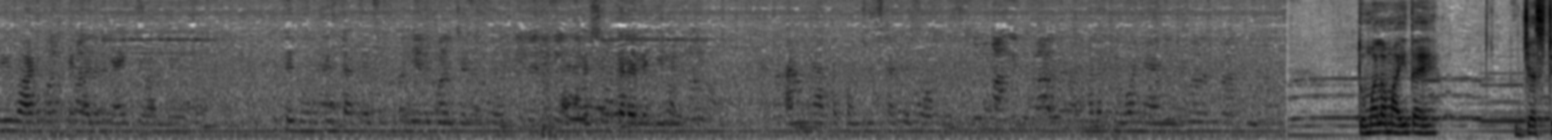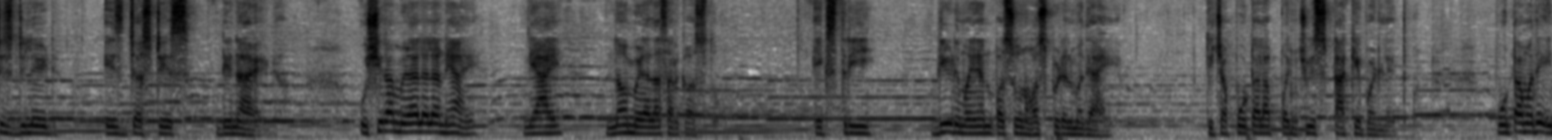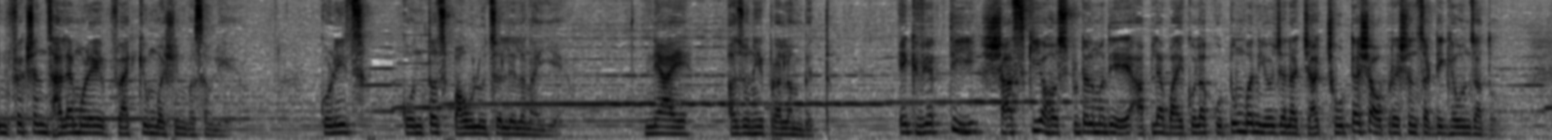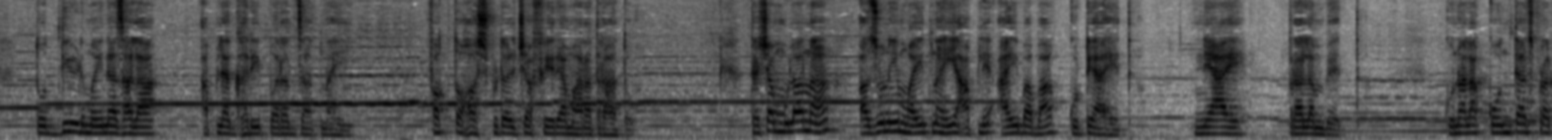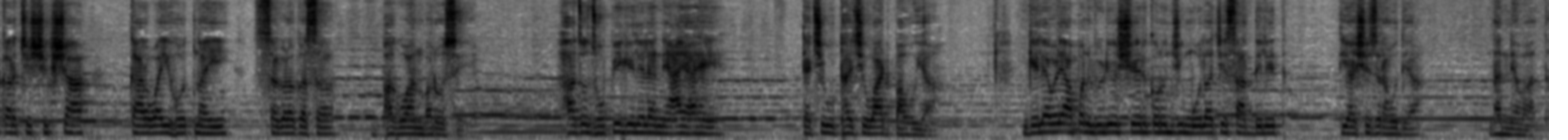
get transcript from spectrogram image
मी वाढ बघते मला न्याय केला मिळायचा तिथे दोन तीन टाक्याचं ऑपरेशन करायला गेले होते. आणि आता पंचवीस टाक्याचं ऑपरेशन मला किंवा न्याय मिळेल? तुम्हाला माहीत आहे justice delayed is justice denied उशिरा मिळालेला न्याय न्याय न मिळाल्यासारखा असतो. एक स्त्री दीड महिन्यांपासून हॉस्पिटलमध्ये आहे. तिच्या पोटाला पंचवीस टाके पडलेत. पोटामध्ये इन्फेक्शन झाल्यामुळे व्हॅक्यूम मशीन बसवली आहे कोणीच कोणतंच पाऊल उचललेलं नाही आहे न्याय अजूनही प्रलंबित. एक व्यक्ती शासकीय हॉस्पिटलमध्ये आपल्या बायकोला कुटुंब नियोजनाच्या छोट्याशा ऑपरेशनसाठी घेऊन जातो. तो दीड महिना झाला आपल्या घरी परत जात नाही. फक्त हॉस्पिटलच्या फेऱ्या मारत राहतो. त्याच्या मुलांना अजूनही माहीत नाही आपले आई बाबा कुठे आहेत. न्याय प्रलंबित. कुणाला कोणत्याच प्रकारची शिक्षा कारवाई होत नाही सगळं कसं भगवान भरोसे. हा जो झोपी गेलेला न्याय आहे त्याची उठायची वाट पाहूया. गेल्या वेळी आपण व्हिडिओ शेअर करून जी मोलाची साथ दिलीत ती अशीच राहू द्या. धन्यवाद.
